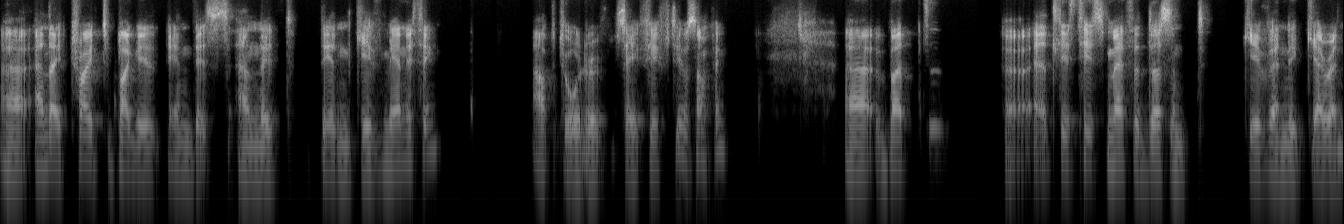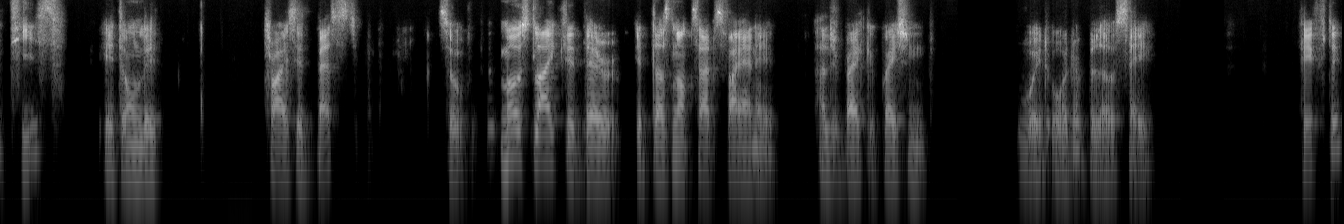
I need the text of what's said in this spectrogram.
Uh, and I tried to plug it in this, and it didn't give me anything up to order, say, 50 or something. Uh, but uh, at least his method doesn't give any guarantees. It only tries it best. So most likely there it does not satisfy any algebraic equation with order below, say, 50.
